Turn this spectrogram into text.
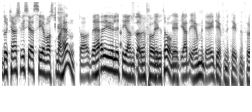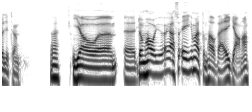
då kanske vi ska se vad som har hänt då. Det här är ju lite grann av en följetong. Det, det, ja, det, ja, men det är definitivt en följetong. Ja. Ja, eh, eh, de har ju, alltså i och med att de här vägarna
